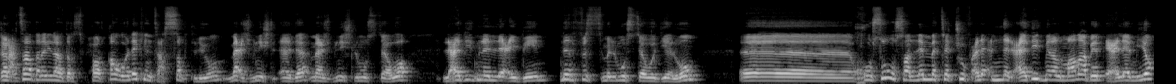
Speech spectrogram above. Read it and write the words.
كنعتذر الا هضرت بحرقة ولكن تعصبت اليوم ما عجبنيش الأداء ما عجبنيش المستوى. العديد من اللاعبين تنرفزت من المستوى ديالهم آه، خصوصا لما تتشوف على أن العديد من المنابر الاعلاميه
